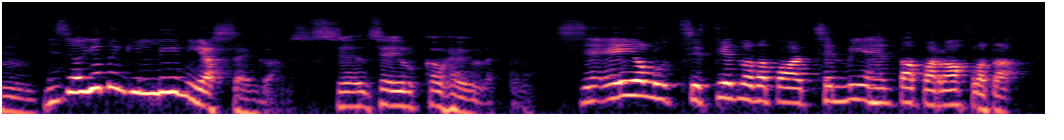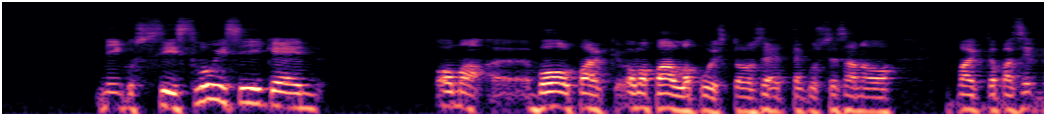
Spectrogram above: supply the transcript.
mm. niin se on jotenkin linjassa sen kanssa. Se, se ei ollut kauhean yllättävä. Se ei ollut siis tietyllä tapaa, että sen miehen tapa raflata, niin kuin siis Louis C.K.'n oma ballpark, oma pallopuisto on se, että kun se sanoo vaikkapa se,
